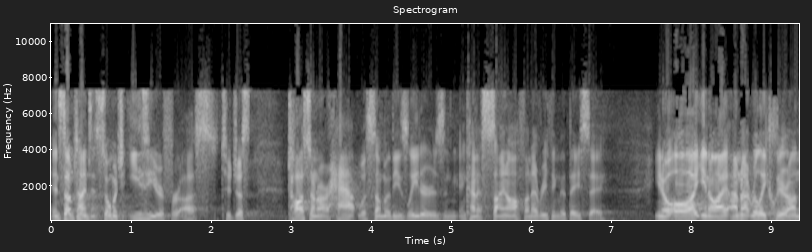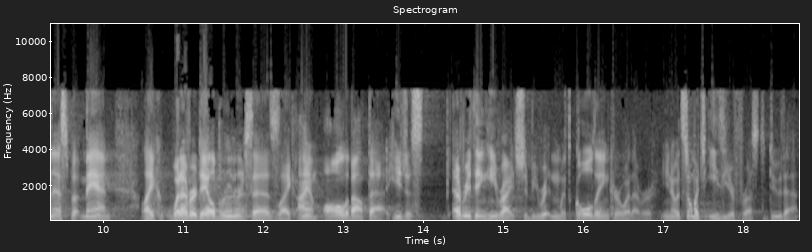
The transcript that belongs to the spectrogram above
And sometimes it's so much easier for us to just toss on our hat with some of these leaders and, and kind of sign off on everything that they say. You know, oh, you know, I, I'm not really clear on this, but man, like whatever Dale Bruner says, like I am all about that. He just, everything he writes should be written with gold ink or whatever. You know, it's so much easier for us to do that.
